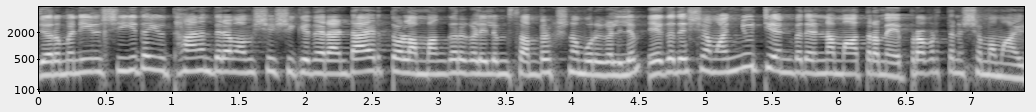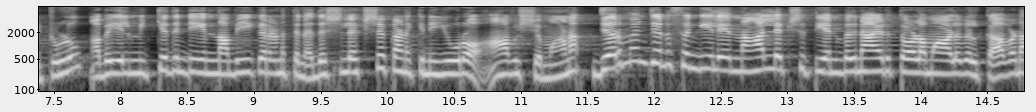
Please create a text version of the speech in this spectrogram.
ജർമ്മനിയിൽ ശീതയുദ്ധാനന്തരം അവശേഷിക്കുന്ന രണ്ടായിരത്തോളം ബങ്കറുകളിലും സംരക്ഷണ മുറികളിലും ഏകദേശം അഞ്ഞൂറ്റി അൻപത് എണ്ണം മാത്രമേ പ്രവർത്തനക്ഷമമായിട്ടുള്ളൂ. അവയിൽ മിക്കതിന്റെയും നവീകരണത്തിന് ദശലക്ഷക്കണക്കിന് യൂറോ ആവശ്യമാണ്. ജർമ്മൻ ജനസംഖ്യയിലെ നാല് ലക്ഷത്തി എൺപതിനായിരത്തോളം ആളുകൾക്ക് അവിടെ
